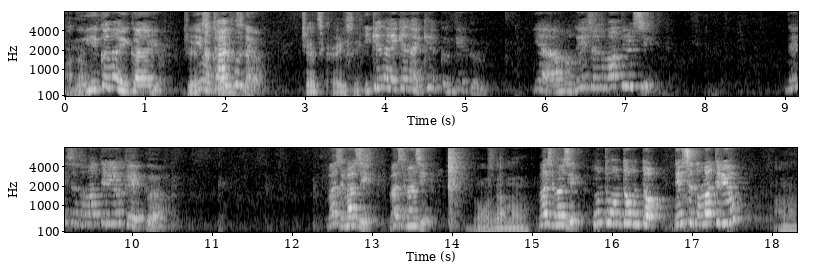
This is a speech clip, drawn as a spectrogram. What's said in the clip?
I know. 行かない行かないよ今台風だよ Jed's crazy. 行けない行けないケイ君ケイ君いやもう電車止まってるし電車止まってるよケイ君マジマジマジマジ。What was that, mama? マジマジ。ほんとほんとほんと。電車止まってるよ。don't know.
